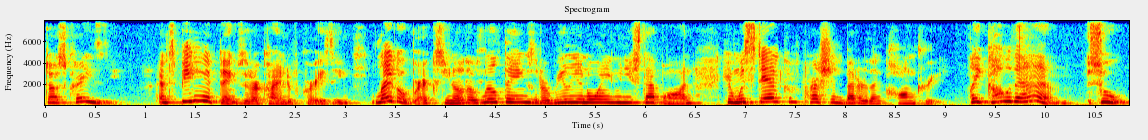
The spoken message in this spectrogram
that's crazy. And speaking of things that are kind of crazy, Lego bricks, you know, those little things that are really annoying when you step on, can withstand compression better than concrete. Like, go them. So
